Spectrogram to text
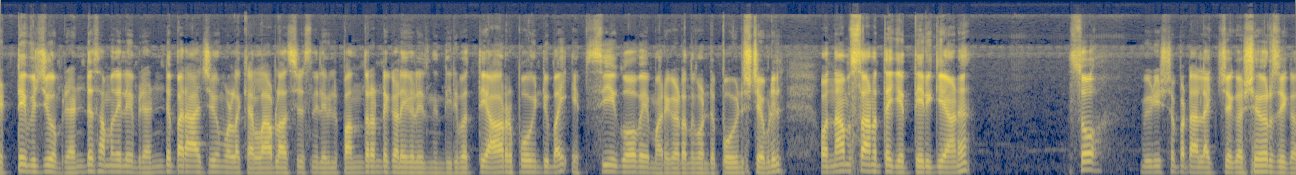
എട്ട് വിജയവും രണ്ട് സമനിലയും രണ്ട് പരാജയവുമുള്ള കേരള ബ്ലാസ്റ്റേഴ്സ് നിലവിൽ പന്ത്രണ്ട് കളികളിൽ നിന്ന് ഇരുപത്തി ആറ് പോയിന്റുമായി എഫ് സി ഗോവയെ മറികടന്നുകൊണ്ട് പോയിന്റ്സ് ടേബിളിൽ ഒന്നാം സ്ഥാനത്തേക്ക് എത്തിയിരിക്കുകയാണ്. സോ വീഡിയോ ഇഷ്ടപ്പെട്ടാൽ ലൈക്ക് ചെയ്യുക ഷെയർ ചെയ്യുക.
